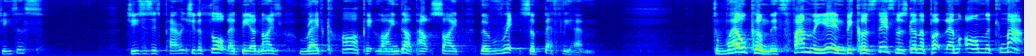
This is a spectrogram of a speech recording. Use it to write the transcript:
Jesus? Jesus' parents, you'd have thought there'd be a nice red carpet lined up outside the Ritz of Bethlehem to welcome this family in because this was going to put them on the map.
